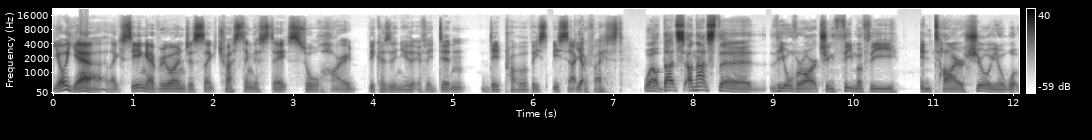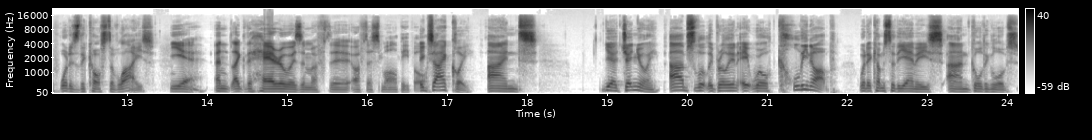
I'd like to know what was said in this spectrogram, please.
Oh yeah, like seeing everyone just like trusting the state so hard because they knew that if they didn't, they'd probably be sacrificed. Well, that's and that's the the overarching theme of the entire show. You know, what what is the cost of lies? Yeah, and like the heroism of the of the small people. Exactly. And yeah, genuinely, absolutely brilliant. It will clean up when it comes to the Emmys and Golden Globes.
